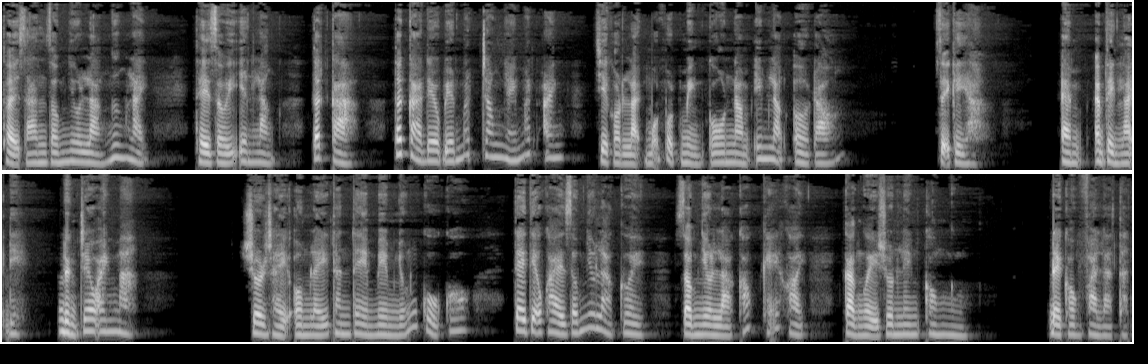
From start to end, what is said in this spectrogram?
Thời gian giống như là ngưng lại. Thế giới yên lặng, tất cả, tất cả đều biến mất trong nháy mắt anh, chỉ còn lại mỗi một mình cô nằm im lặng ở đó. Dĩ kỳ à? Em, em tỉnh lại đi, đừng treo anh mà. Rôn rẩy ôm lấy thân thể mềm nhũn của cô, Tề Tiệu Khải giống như là cười, giống như là khóc khẽ khỏi, cả người run lên không ngừng. Đây không phải là thật,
